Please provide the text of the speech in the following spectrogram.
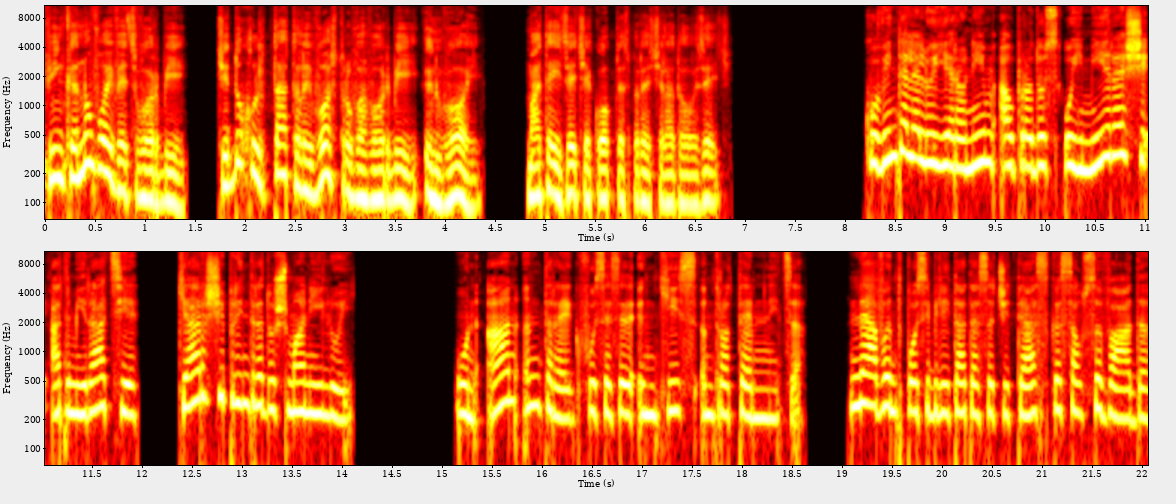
fiindcă nu voi veți vorbi, ci Duhul Tatălui vostru va vorbi în voi. Matei 10 cu 18 la 20. Cuvintele lui Ieronim au produs uimire și admirație chiar și printre dușmanii lui. Un an întreg fusese închis într-o temniță, neavând posibilitatea să citească sau să vadă,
